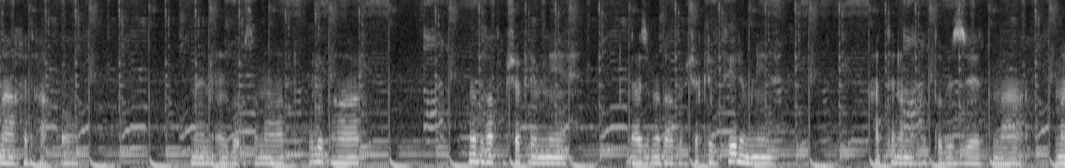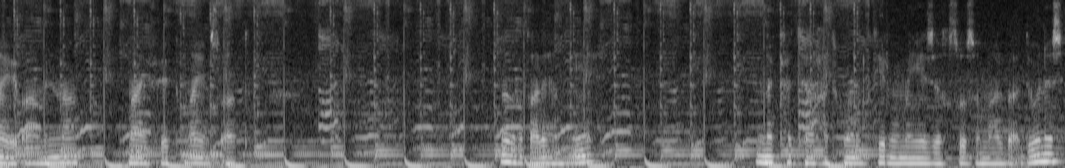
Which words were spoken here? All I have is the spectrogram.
ماخد حقه من البقسماط والبهار. نضغط بشكل منيح. لازم نضغط بشكل كتير منيح حتى لما نحطه بالزيت ما ما يقع منا ما يفك ما يسقط. نضغط عليها منيح. نكهتها حتكون كتير مميزة خصوصا مع البقدونس.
